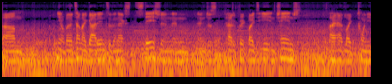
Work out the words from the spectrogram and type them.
um, you know by the time I got into the next station and and just had a quick bite to eat and changed, I had like 20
